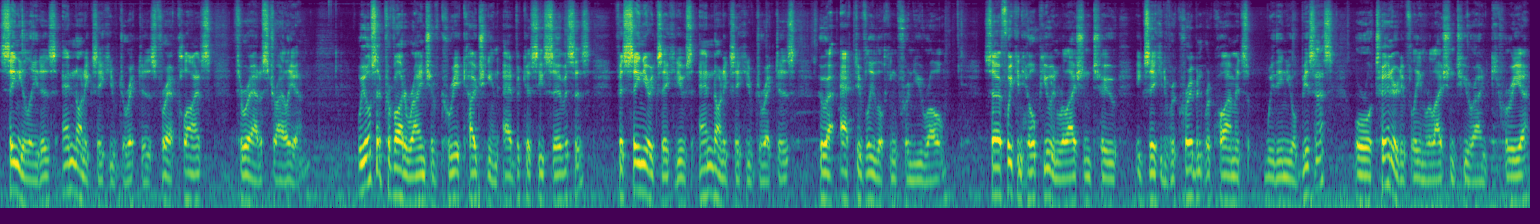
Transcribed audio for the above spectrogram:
senior leaders, and non executive directors for our clients throughout Australia. We also provide a range of career coaching and advocacy services for senior executives and non executive directors who are actively looking for a new role. So, if we can help you in relation to executive recruitment requirements within your business, or alternatively in relation to your own career,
